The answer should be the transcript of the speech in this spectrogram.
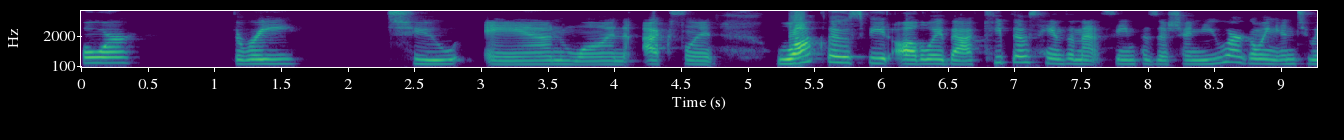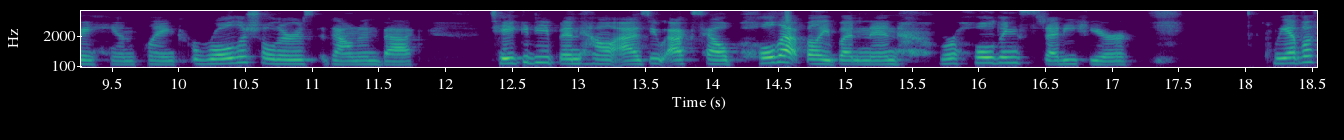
4, 3, 2, and 1. Excellent. Walk those feet all the way back. Keep those hands in that same position. You are going into a hand plank. Roll the shoulders down and back. Take a deep inhale as you exhale, pull that belly button in. We're holding steady here. We have a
